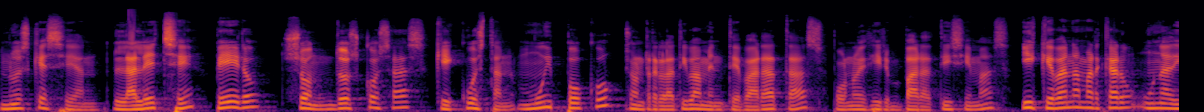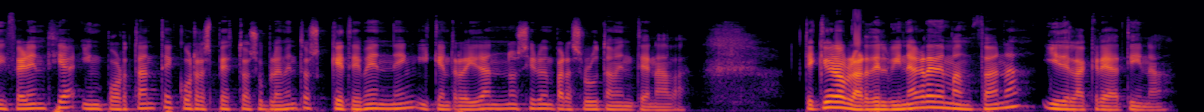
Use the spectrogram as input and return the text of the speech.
No es que sean la leche, pero son dos cosas que cuestan muy poco, son relativamente baratas, por no decir baratísimas, y que van a marcar una diferencia importante con respecto a suplementos que te venden y que en realidad no sirven para absolutamente nada. Te quiero hablar del vinagre de manzana y de la creatina.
